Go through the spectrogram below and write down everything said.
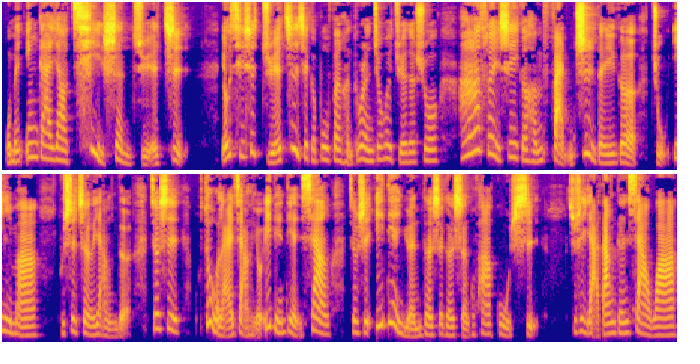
我们应该要气盛绝志，尤其是觉知这个部分，很多人就会觉得说啊，所以是一个很反智的一个主义吗？不是这样的，就是。对我来讲，有一点点像，就是伊甸园的这个神话故事，就是亚当跟夏娃，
